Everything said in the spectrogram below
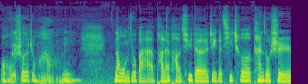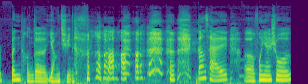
哦，对说的这么好，嗯。那我们就把跑来跑去的这个汽车看作是奔腾的羊群。刚才呃，风言说，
